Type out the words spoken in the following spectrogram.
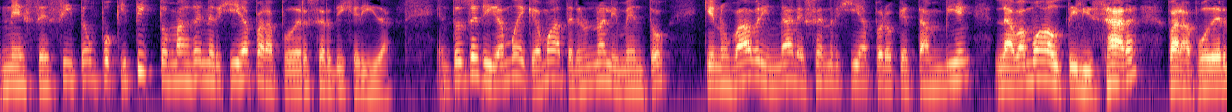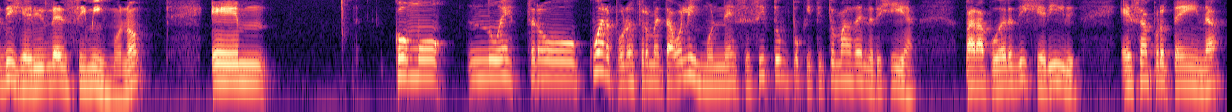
necesita un poquitito más de energía para poder ser digerida. Entonces digamos de que vamos a tener un alimento que nos va a brindar esa energía, pero que también la vamos a utilizar para poder digerirla en sí mismo, ¿no? Em, como nuestro cuerpo, nuestro metabolismo necesita un poquitito más de energía para poder digerir esa proteína,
